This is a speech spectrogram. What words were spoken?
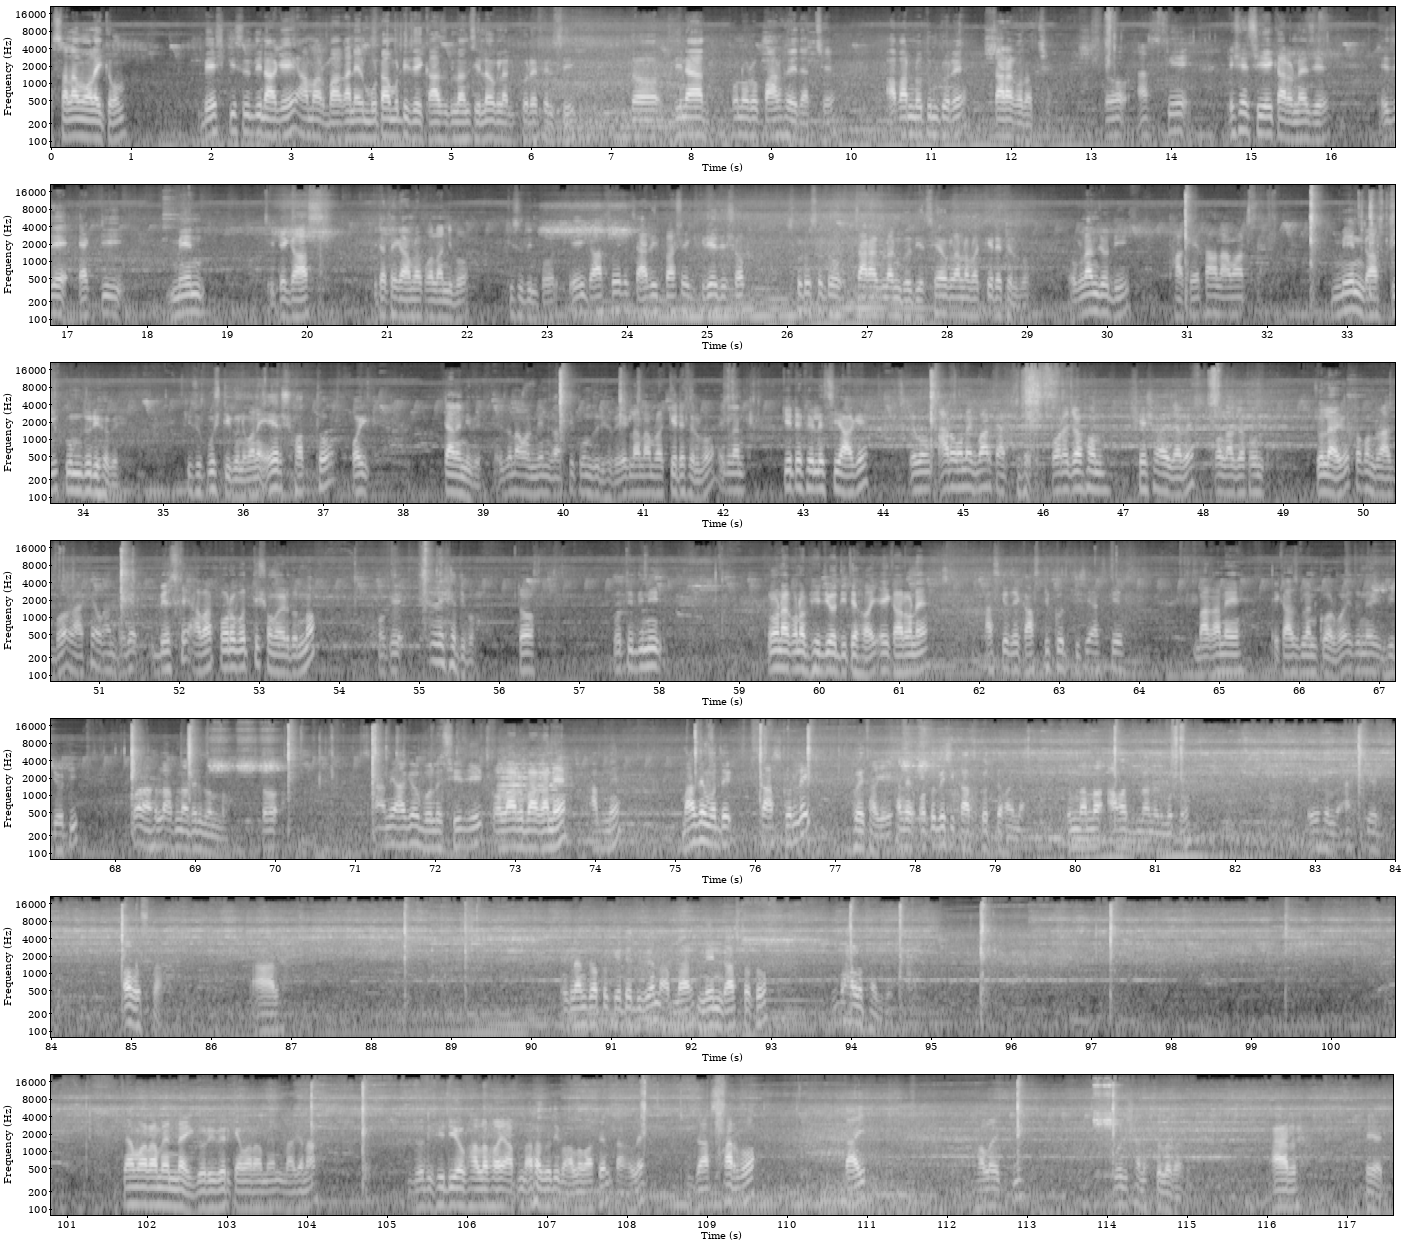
আসসালামু আলাইকুম। বেশ কিছুদিন আগে আমার বাগানের মোটামুটি যে কাজগুলান ছিল ওগুলান করে ফেলছি। তো দিনা পনেরো পার হয়ে যাচ্ছে, আবার নতুন করে চারা গজাচ্ছে। তো আজকে এসেছি এই কারণে যে, এই যে একটি মেন এটা গাছ, এটা থেকে আমরা কলা নিব কিছুদিন পর। এই গাছের চারিপাশে ঘিরে যেসব ছোট ছোট চারাগুলান গদিয়েছে ওগুলান আমরা কেটে ফেলব। ওগুলান যদি থাকে, তাহলে আমার মেন গাছটি কুমজুরি হবে। কিছু পুষ্টিগুণে মানে এর সত্য ওই টানে নিবে। এই জন্য আমার মেন গাছটি কমজোরি হবে। এগুলান আমরা কেটে ফেলব। এগুলান কেটে ফেলেছি আগে, এবং আরও অনেকবার কাটতে হবে। পরে যখন শেষ হয়ে যাবে, কলা যখন চলে আসবে, তখন রাখব, রাখে ওখান থেকে বেছে আবার পরবর্তী সময়ের জন্য ওকে রেখে দিব। তো প্রতিদিনই কোনো না কোনো ভিডিও দিতে হয়। এই কারণে আজকে যে কাজটি করতেছি, আজকে বাগানে এই কাজগুলো করব। এই জন্য এই ভিডিওটি করা হলো আপনাদের জন্য। তো আমি আগেও বলেছি যে কলার বাগানে আপনি মাঝে মধ্যে কাজ করলেই হয়ে থাকে। এখানে অত বেশি কাজ করতে হয় না। অন্যান্য আওয়াজ গুলানের মতো। এই হলো আজকের অবস্থা। আর এগুলান যত কেটে দিবেন, আপনার মেন গাছ তত ভালো থাকবে। ক্যামেরাম্যান নাই, গরিবের ক্যামেরাম্যান লাগে না। যদি ভিডিও ভালো হয়, আপনারা যদি ভালোবাসেন, তাহলে যা ছাড়বো, তাই ভালো একটি পজিশানে চলে যাবে। আর এই আর।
